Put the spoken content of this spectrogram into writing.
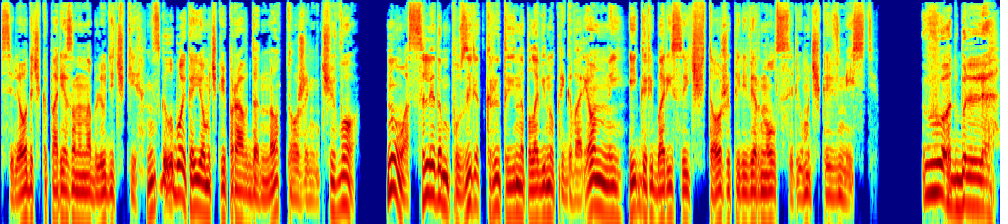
Селедочка порезана на блюдечке, не с голубой каемочкой, правда, но тоже ничего. Ну, а следом пузырь открытый, наполовину приговоренный, Игорь Борисович тоже перевернул с рюмочкой вместе. «Вот бля!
